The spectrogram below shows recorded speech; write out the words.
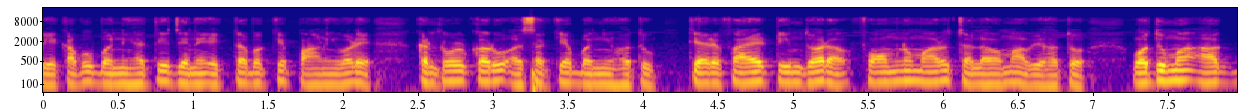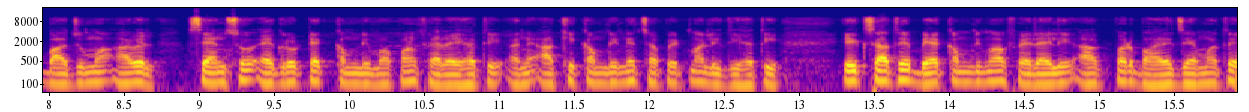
બેકાબુ બની હતી, જેને એક તબક્કે પાણી વડે કંટ્રોલ કરવું અશક્ય બન્યું હતું. ત્યારે ફાયર ટીમ દ્વારા ફોર્મનો મારો ચલાવવામાં આવ્યો હતો. વધુમાં આગ બાજુમાં આવેલ સેન્સો એગ્રોટેક કંપનીમાં પણ ફેલાઈ હતી અને આખી કંપનીને ચપેટમાં લીધી હતી. એક સાથે બે કંપનીમાં ફેલાયેલી આગ પર ભારે જહેમતે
